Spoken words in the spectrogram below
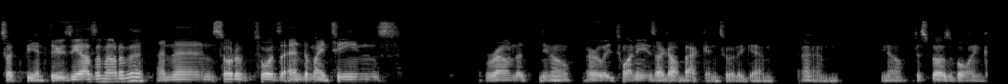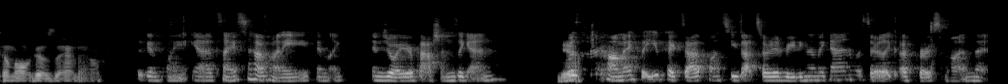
took the enthusiasm out of it. And then sort of towards the end of my teens, around the you know early 20s i got back into it again and you know disposable income all goes there now It's a good point. Yeah, it's nice to have money. You can like enjoy your passions again. Yeah Was there a comic that you picked up once you got started reading them again? Was there like a first one that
